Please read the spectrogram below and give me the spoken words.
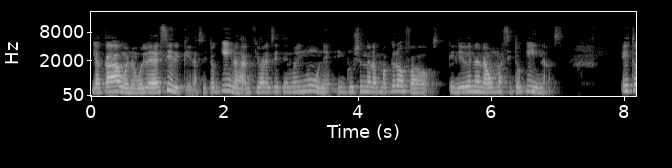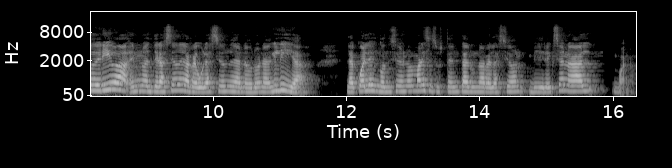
Y acá, bueno, vuelve a decir que las citoquinas activan el sistema inmune, incluyendo los macrófagos, que liberan aún más citoquinas. Esto deriva en una alteración de la regulación de la neurona glía, la cual en condiciones normales se sustenta en una relación bidireccional. Bueno,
